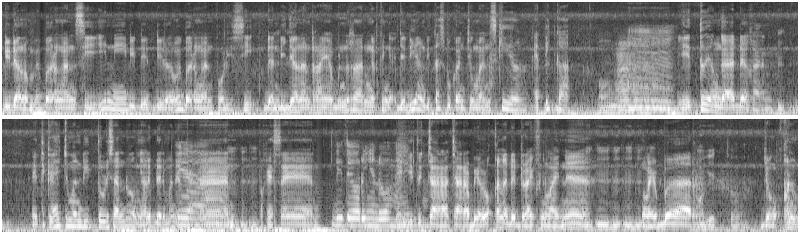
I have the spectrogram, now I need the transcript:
di dalamnya barengan si ini di, di, di dalamnya barengan polisi dan di jalan raya beneran ngerti nggak? Jadi yang dites bukan cuman skill etika. Oh, itu yang nggak ada kan etikanya cuma di tulisan doang nyalip dari mana? Dari Iya. kanan pakai sen. Di teorinya doang yang ya, gitu cara cara belok kan ada driving line-nya. Ngelebar oh gitu. Jong kan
